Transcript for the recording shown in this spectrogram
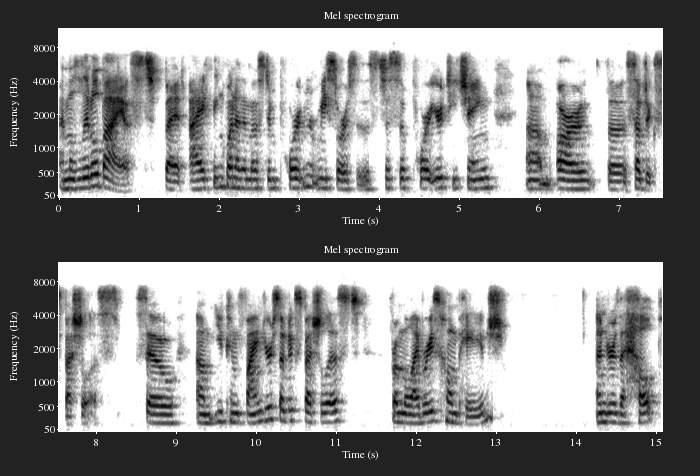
I'm a little biased, but I think one of the most important resources to support your teaching um, are the subject specialists. So um, you can find your subject specialist from the library's homepage under the Help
